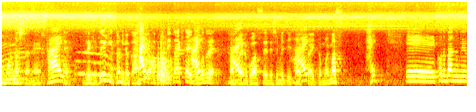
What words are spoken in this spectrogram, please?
思いましたね。はい。えぜひぜひとにかく足を運んでいただきたいということで、はい。乾杯のご発声で締めていただきたいと思います。はい、えーこの番組をお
